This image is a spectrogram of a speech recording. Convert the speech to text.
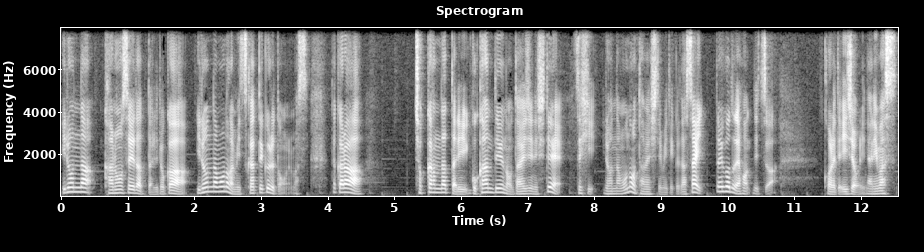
いろんな可能性だったりとか、いろんなものが見つかってくると思います。だから、直感だったり五感っていうのを大事にして、ぜひいろんなものを試してみてください。ということで本日はこれで以上になります。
